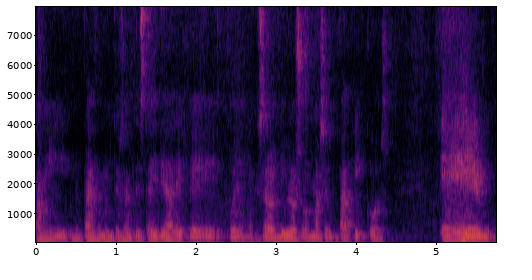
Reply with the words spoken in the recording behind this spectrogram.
A mí me parece muy interesante esta idea de que, pues, gracias a los libros somos más empáticos. Eh,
